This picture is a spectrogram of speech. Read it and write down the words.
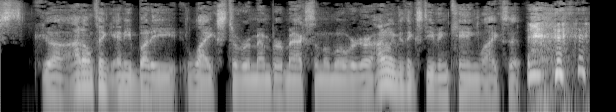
uh, I don't think anybody likes to remember Maximum Overdrive. I don't even think Stephen King likes it.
